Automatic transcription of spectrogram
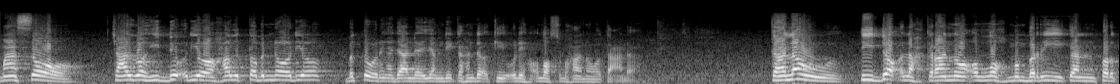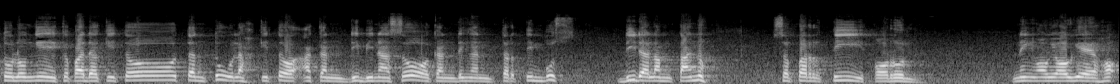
masa cara hidup dia harta benda dia betul dengan jalan yang dikehendaki oleh Allah Subhanahu Wa Taala. Kalau tidaklah kerana Allah memberikan pertolongan kepada kita, tentulah kita akan dibinasakan dengan tertimbus di dalam tanah seperti korun. Ning orang-orang hak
